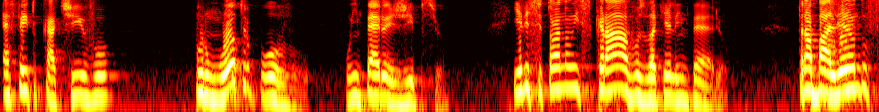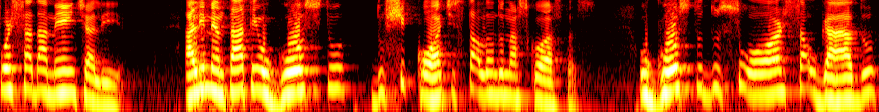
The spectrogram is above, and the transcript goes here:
é feito cativo por um outro povo, o Império Egípcio. E eles se tornam escravos daquele império, trabalhando forçadamente ali, Alimentar tem o gosto do chicote estalando nas costas, o gosto do suor salgado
